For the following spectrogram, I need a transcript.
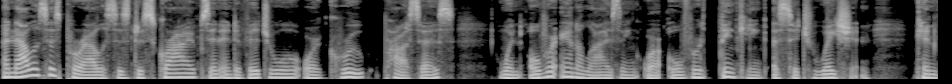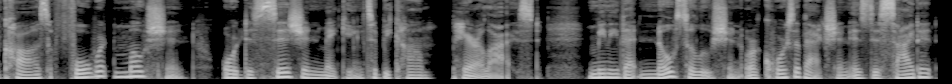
Analysis paralysis describes an individual or group process when overanalyzing or overthinking a situation can cause forward motion or decision making to become paralyzed, meaning that no solution or course of action is decided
